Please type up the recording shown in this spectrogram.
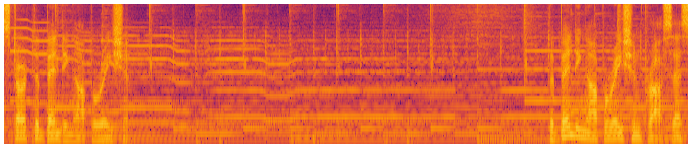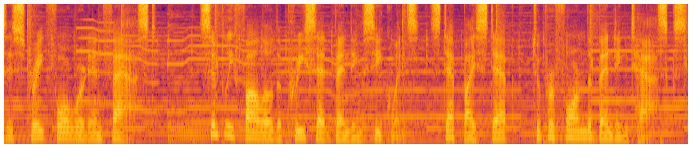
start the bending operation. The bending operation process is straightforward and fast. Simply follow the preset bending sequence, step by step, to perform the bending tasks.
